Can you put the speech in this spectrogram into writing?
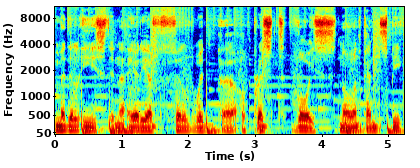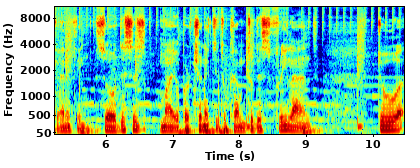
Middle East in an area filled with uh, oppressed voice. No one can speak anything. So this is my opportunity to come to this free land to uh,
